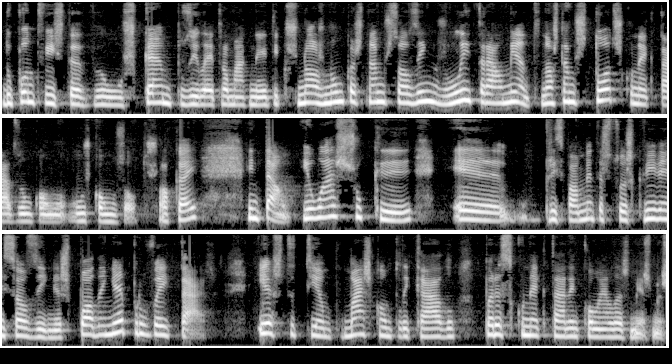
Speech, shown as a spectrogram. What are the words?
do ponto de vista dos campos eletromagnéticos, nós nunca estamos sozinhos, literalmente. Nós estamos todos conectados uns com, uns com os outros, ok? Então, eu acho que, eh, principalmente as pessoas que vivem sozinhas, podem aproveitar este tempo mais complicado para se conectarem com elas mesmas.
